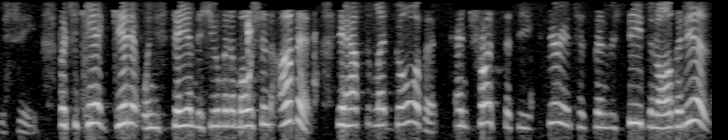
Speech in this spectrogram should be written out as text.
you see. But you can't get it when you stay in the human emotion of it. You have to let go of it and trust that the experience has been received in all that is,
